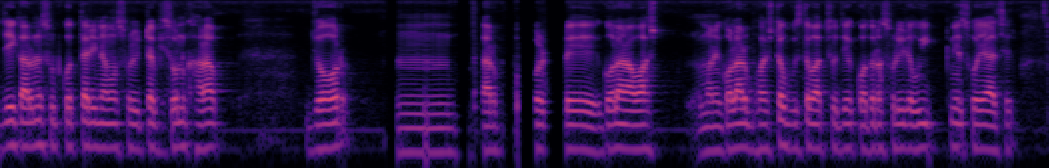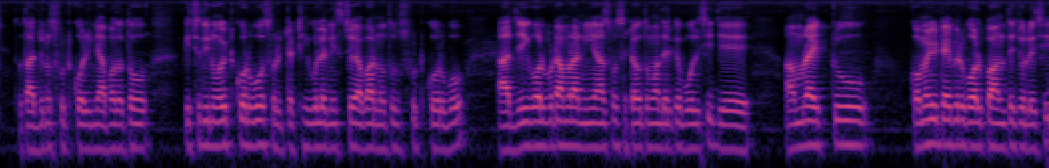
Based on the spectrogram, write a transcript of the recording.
যেই কারণে শ্যুট করতে পারিনি, আমার শরীরটা ভীষণ খারাপ, জ্বর তারপরে গলার আওয়াজ মানে গলার ভয়েসটাও বুঝতে পারছ যে কতটা শরীরে উইকনেস হয়ে আছে। তো তার জন্য শ্যুট করিনি, আপাতত কিছুদিন ওয়েট করব, শরীরটা ঠিক হলে নিশ্চয়ই আবার নতুন শ্যুট করব। আর যেই গল্পটা আমরা নিয়ে আসব সেটাও তোমাদেরকে বলছি যে, আমরা একটু কমেডি টাইপের গল্প আনতে চলেছি।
